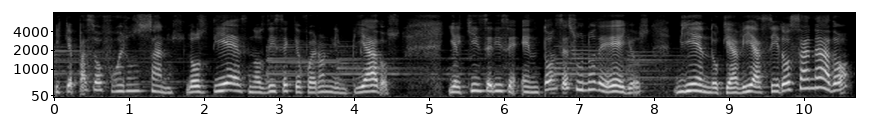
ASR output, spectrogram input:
¿Y qué pasó? Fueron sanos. Los diez nos dice que fueron limpiados. Y el 15 dice, entonces uno de ellos, viendo que había sido sanado,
